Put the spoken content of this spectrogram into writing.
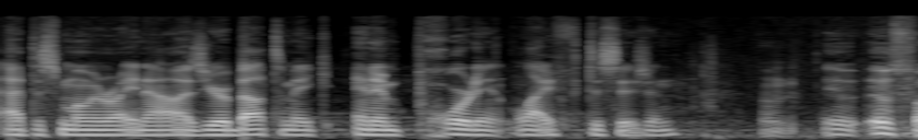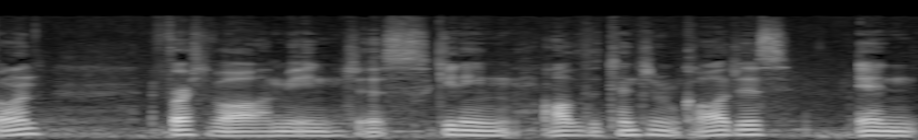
at this moment right now as you're about to make an important life decision? Um, it, it was fun. First of all, I mean, just getting all the attention from colleges in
